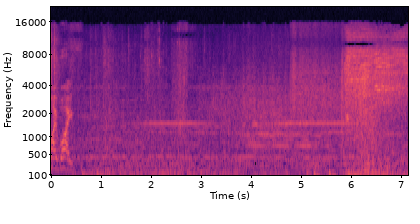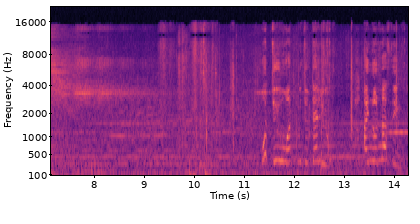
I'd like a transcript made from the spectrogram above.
my wife. What do you want me to tell you? I know nothing.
